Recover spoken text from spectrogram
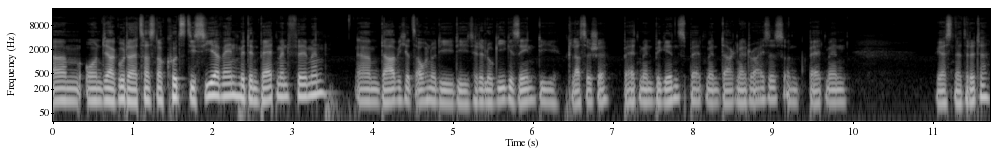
Ähm, und ja, gut, jetzt hast du noch kurz DC erwähnt mit den Batman-Filmen. Ähm, da habe ich jetzt auch nur die, die Trilogie gesehen, die klassische. Batman Begins, Batman Dark Knight Rises und Batman, wie heißt denn der dritte?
